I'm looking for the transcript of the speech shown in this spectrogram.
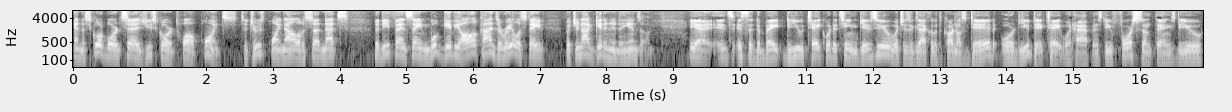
and the scoreboard says you scored 12 points. To Drew's point, now all of a sudden that's the defense saying, we'll give you all kinds of real estate, but you're not getting into the end zone. Yeah, it's it's the debate. Do you take what a team gives you, which is exactly what the Cardinals did, or do you dictate what happens? Do you force some things? Do you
